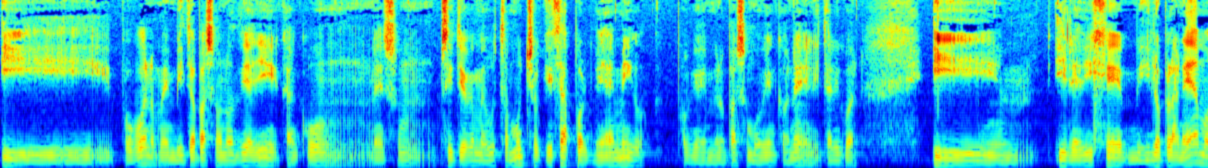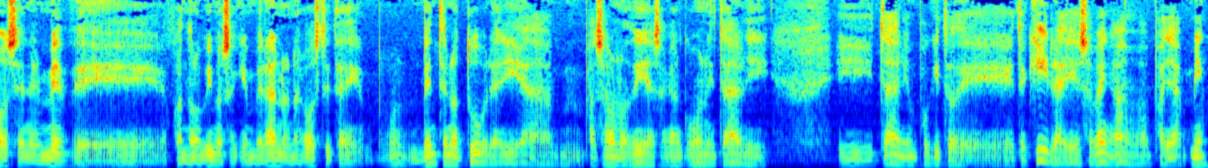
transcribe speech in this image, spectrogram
y pues bueno, me invitó a pasar unos días allí. Cancún es un sitio que me gusta mucho, quizás por mi amigo, porque me lo paso muy bien con él y tal y cual. Y, y le dije, y lo planeamos en el mes de cuando nos vimos aquí en verano, en agosto y tal. y, bueno, vente en octubre allí a pasar unos días a Cancún y tal. Y, y tal, y un poquito de tequila y eso, venga, vamos para allá, bien.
